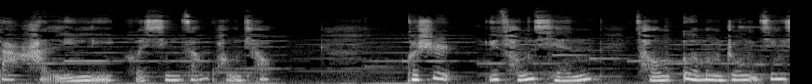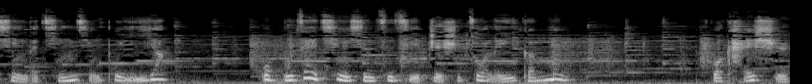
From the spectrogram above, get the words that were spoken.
大汗淋漓和心脏狂跳。可是与从前从噩梦中惊醒的情景不一样。我不再庆幸自己只是做了一个梦，我开始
